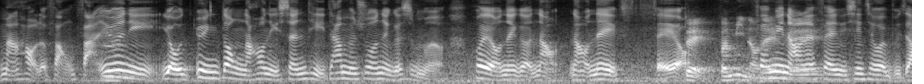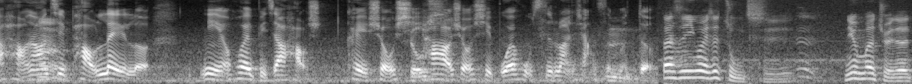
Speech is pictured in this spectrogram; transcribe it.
蛮好的方法，因为你有运动，然后你身体，他们说那个什么会有那个脑脑内啡哦，对，分泌脑分泌脑内啡，你心情会比较好，然后其实跑累了，你也会比较好，可以休息，休息好好休息，不会胡思乱想什么的。但是因为是主持，嗯。你有没有觉得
